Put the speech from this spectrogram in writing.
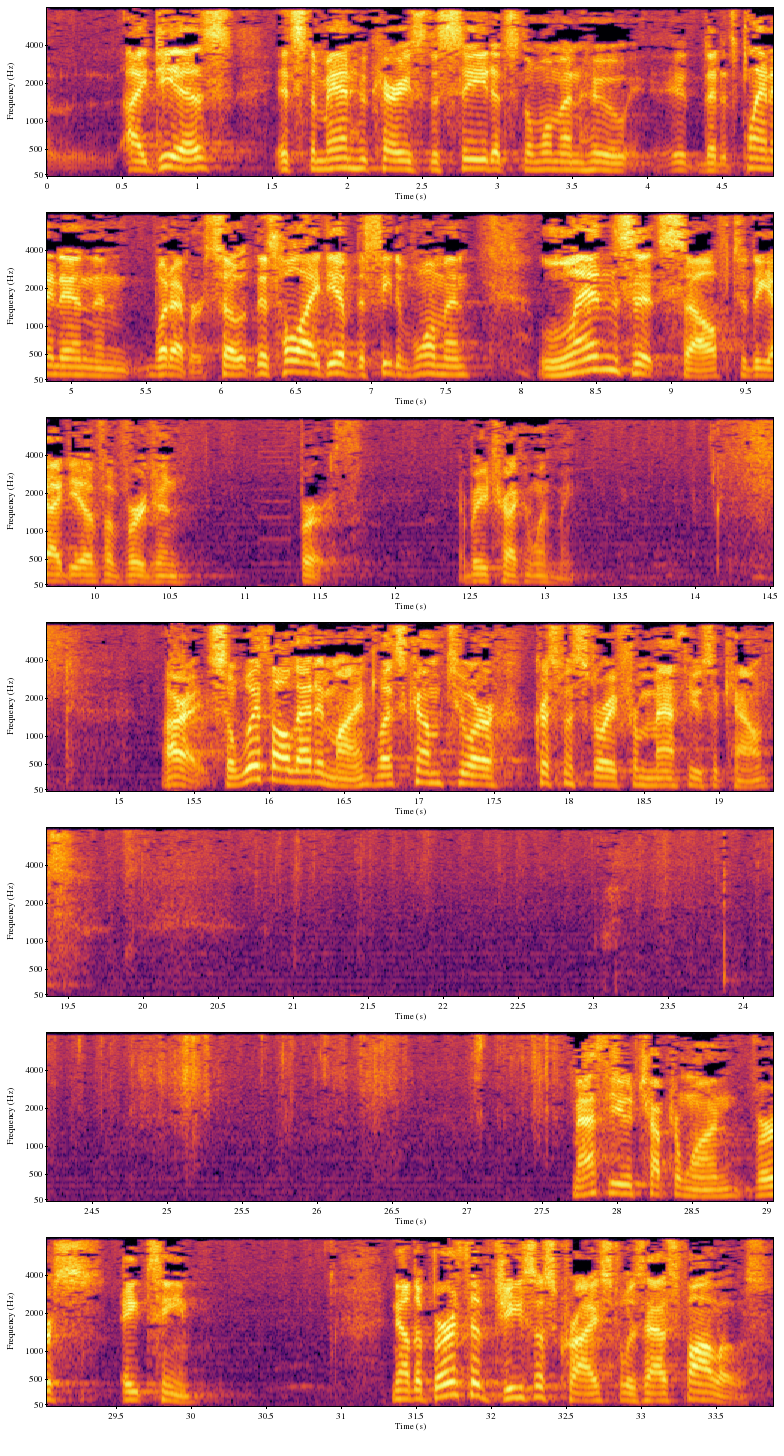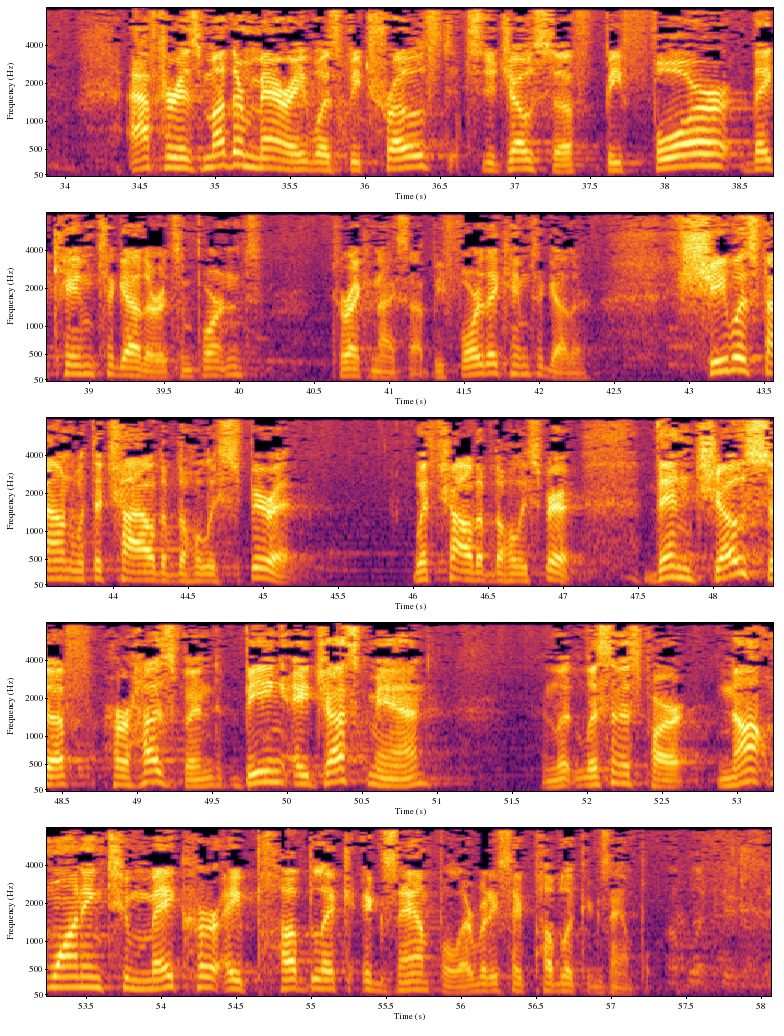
ideas, it's the man who carries the seed, it's the woman who, it, that it's planted in and whatever. So this whole idea of the seed of woman lends itself to the idea of a virgin birth. Everybody tracking with me? Alright, so with all that in mind, let's come to our Christmas story from Matthew's account. Matthew chapter 1, verse 18. Now the birth of Jesus Christ was as follows. After his mother Mary was betrothed to Joseph, before they came together, it's important to recognize that, before they came together, she was found with the child of the Holy Spirit. With child of the Holy Spirit. Then Joseph, her husband, being a just man, and listen to this part, not wanting to make her a public example. Everybody say public example. Public example.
